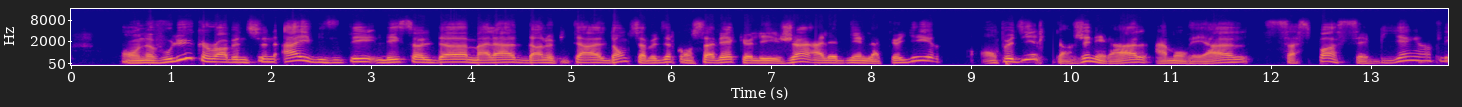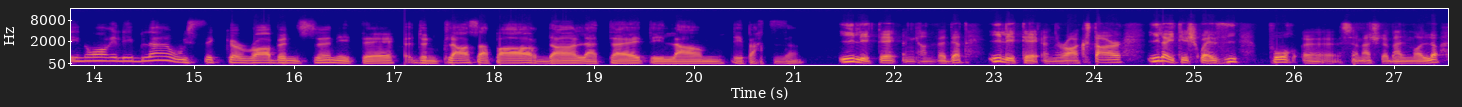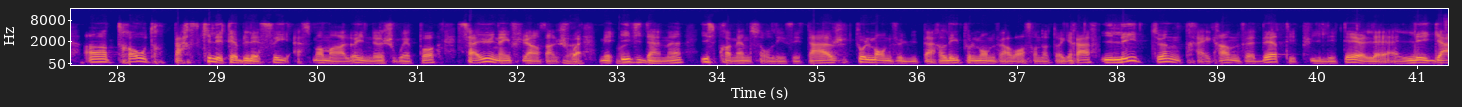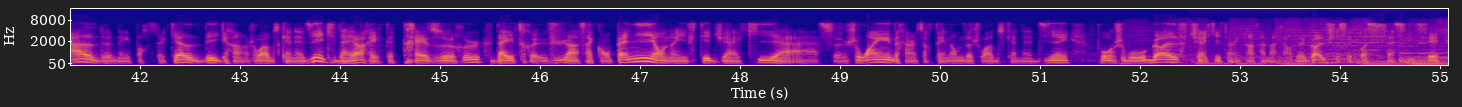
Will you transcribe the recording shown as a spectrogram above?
on a voulu que Robinson aille visiter les soldats malades dans l'hôpital. Donc, ça veut dire qu'on savait que les gens allaient bien l'accueillir. On peut dire qu'en général, à Montréal, ça se passait bien entre les Noirs et les Blancs ou c'est que Robinson était d'une classe à part dans la tête et l'âme des partisans? Il était une grande vedette, il était une rock star, il a été choisi pour euh, ce match de Balmol-là, entre autres parce qu'il était blessé à ce moment-là, il ne jouait pas. Ça a eu une influence dans le choix. Mais évidemment, il se promène sur les étages, tout le monde veut lui parler, tout le monde veut avoir son autographe. Il est une très grande vedette et puis il était l'égal de n'importe lequel des grands joueurs du Canadien qui d'ailleurs était très heureux d'être vu en sa compagnie. On a invité Jackie à, se joindre à un certain nombre de joueurs du Canadien pour jouer au golf. Jackie est un grand amateur de golf. Je ne sais pas si ça s'est fait.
